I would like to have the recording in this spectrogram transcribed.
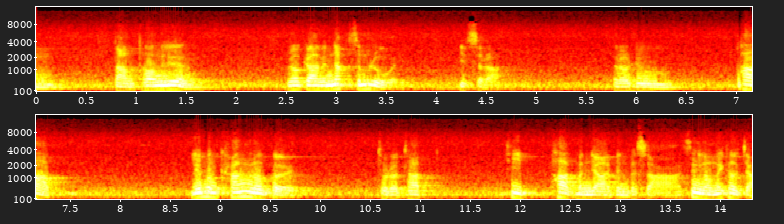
มณ์ตามท้องเรื่อง เรากลายเป็นนักสำรวจอิสระ เราดู ภาพ หรือบางครั้งเราเปิดโทรทัศน์ที่ภาคบรรยายเป็นภาษา ซึ่งเราไม่เข้าใจ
